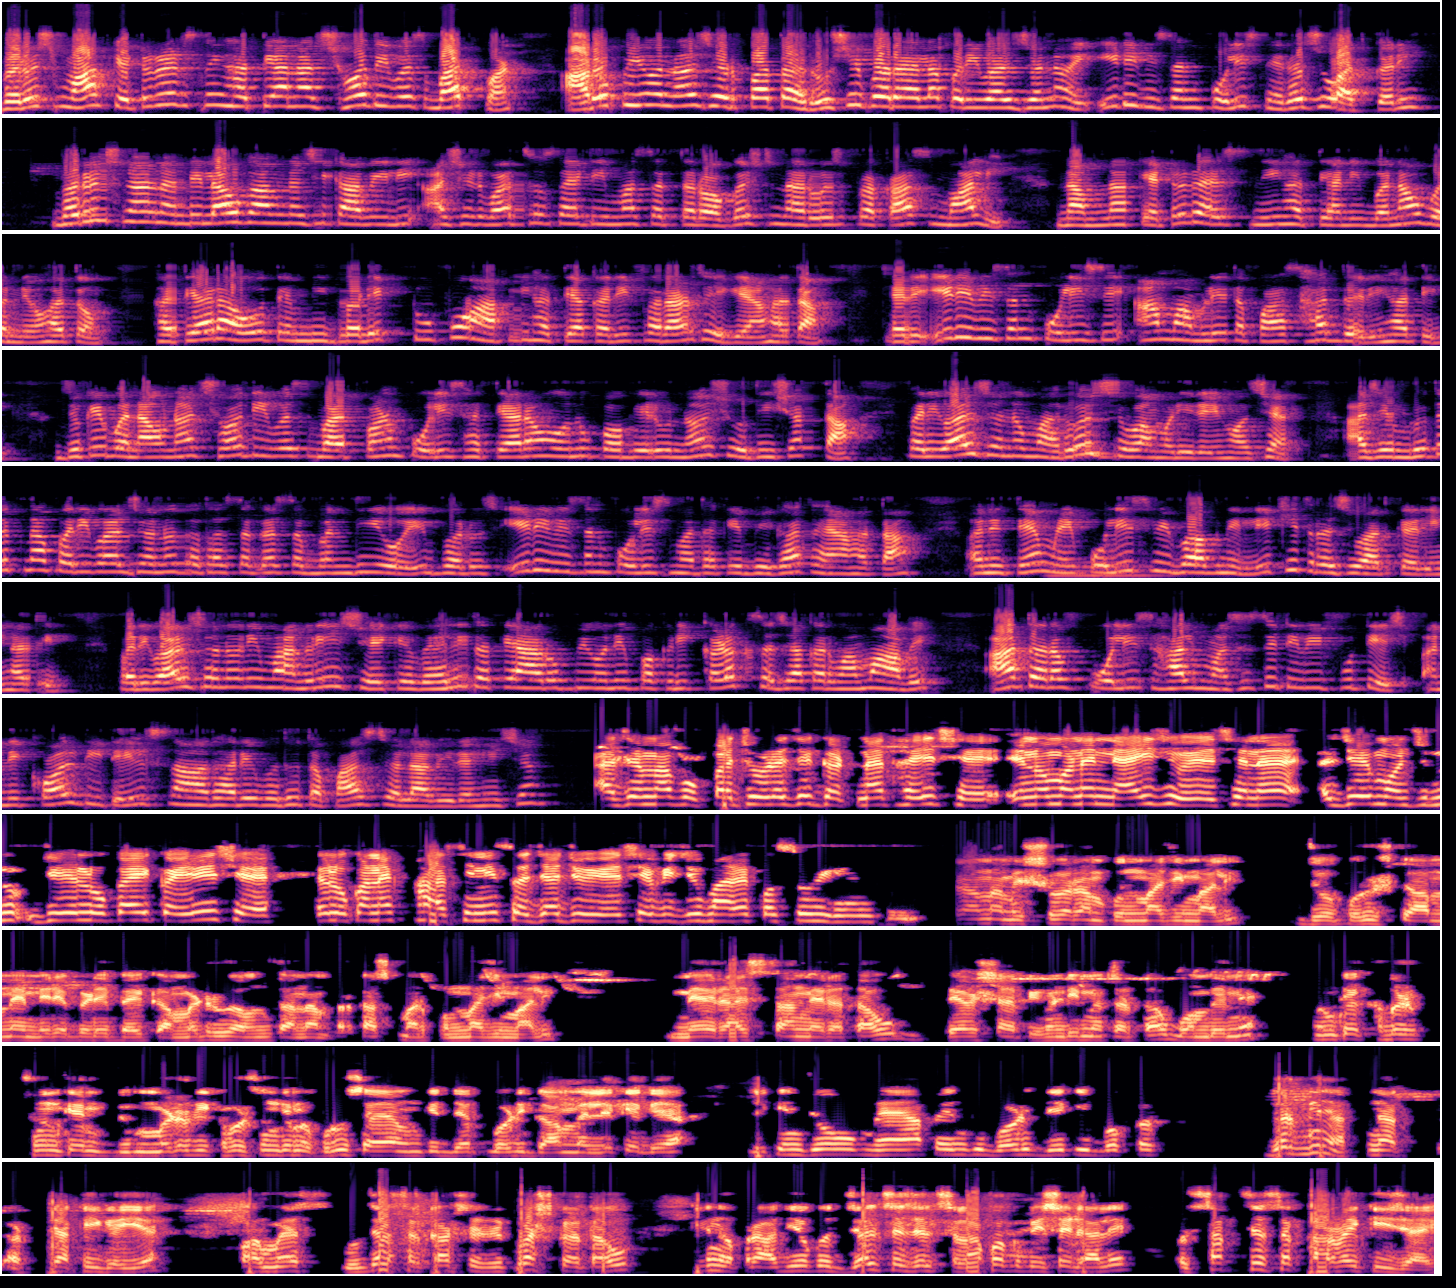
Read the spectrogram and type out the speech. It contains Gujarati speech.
ભરૂચમાં કેટરર્સની હત્યાના છ દિવસ બાદ પણ આરોપીઓ ન ઝડપાતા રોષે ભરાયેલા પરિવારજનોએ ઈ ડિવિઝન પોલીસને રજૂઆત કરી. ભરૂચના નંદીલાવ ગામ નજીક આવેલી આશીર્વાદ સોસાયટીમાં સત્તર ઓગસ્ટના રોજ પ્રકાશ માલી નામના કેટરર્સની હત્યાની બનાવ બન્યો હતો. હત્યારાઓ તેમની ગળે ટૂંપો આપી હત્યા કરી ફરાર થઈ ગયા હતા. ત્યારે ઈ ડિવિઝન પોલીસે આ મામલે તપાસ હાથ ધરી હતી. જોકે બનાવના છ દિવસ બાદ પણ પોલીસ હત્યારાઓનું પગેરું ન શોધી શકતા પરિવારજનોમાં રોષ જોવા મળી રહ્યો છે. આજે મૃતકના પરિવારજનો તથા સગા સંબંધીઓએ ભરૂચ એ ડિવિઝન પોલીસ મથકે ભેગા થયા હતા અને તેમણે પોલીસ વિભાગને લેખિત રજૂઆત કરી હતી. પરિવારજનોની માંગણી છે કે વહેલી તકે આરોપીઓને પકડી કડક સજા કરવામાં આવે. આ તરફ પોલીસ હાલમાં સીસીટીવી ફૂટેજ અને કોલ ડિટેલ્સના આધારે વધુ તપાસ ચલાવી રહી છે. આજે મારા પપ્પા જોડે જે ઘટના થઈ છે એનો મને ન્યાય જોઈએ છે ને જે મજનુ જે લોકોએ કરી છે એ લોકોને ફાંસીની સજા જોઈએ છે બીજું મારે કશું વિનંતી. મારું નામ ઈશ્વરરામ પુનમાજી માલી जो पुरुष गाँव में, मेरे बड़े भाई का मर्डर हुआ, उनका नाम प्रकाश कुमार पुन्माजी मालिक। मैं राजस्थान में रहता हूँ, व्यवसाय भिवंडी में करता हूँ, बॉम्बे में। उनके खबर सुन के मर्डर की खबर सुन के मैं पुरुष आया, उनकी डेथ बॉडी गाँव में लेके गया। लेकिन जो मैं यहाँ पे उनकी बॉडी देखी, वो दर्दनीय हत्या हत्या की गई है। और मैं गुजरात सरकार से रिक्वेस्ट करता हूँ कि इन अपराधियों को जल्द से जल्द सलाखों के पीछे डाले और सख्त से सख्त कार्रवाई की जाए।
